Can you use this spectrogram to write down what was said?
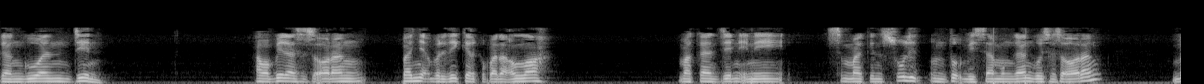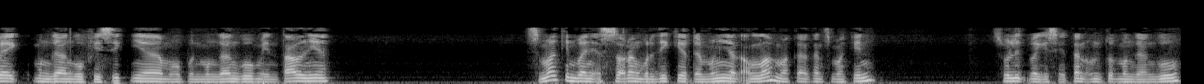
gangguan jin. Apabila seseorang banyak berzikir kepada Allah, maka jin ini semakin sulit untuk bisa mengganggu seseorang, baik mengganggu fisiknya maupun mengganggu mentalnya. Semakin banyak seseorang berzikir dan mengingat Allah, maka akan semakin sulit bagi setan untuk mengganggu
